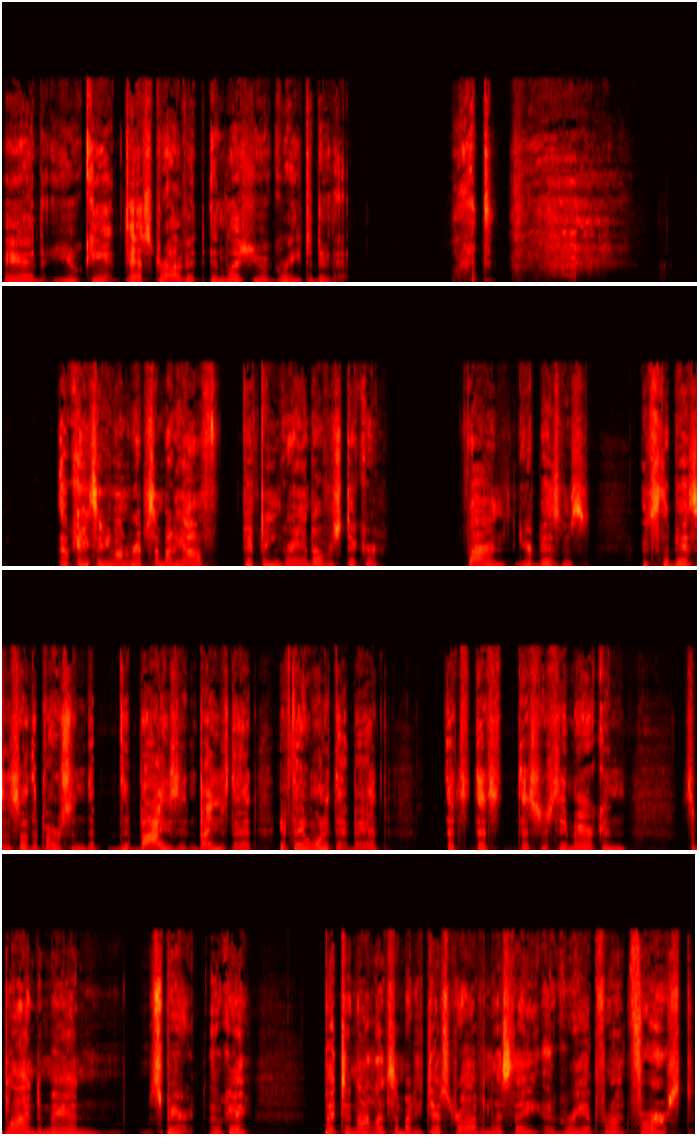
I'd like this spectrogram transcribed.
and you can't test drive it unless you agree to do that." What? okay, so you want to rip somebody off fifteen grand over sticker? Fine, your business. It's the business of the person that, that buys it and pays that if they want it that bad. That's that's that's just the American supply and demand spirit, okay? But to not let somebody test drive unless they agree up front first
